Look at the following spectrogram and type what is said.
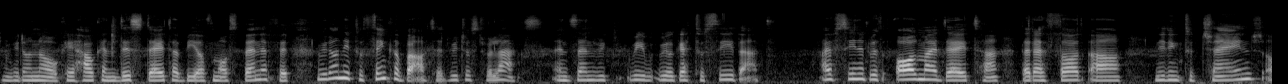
And we don't know, okay, how can this data be of most benefit? We don't need to think about it, we just relax. And then we, we will get to see that. I've seen it with all my data that I thought are needing to change or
